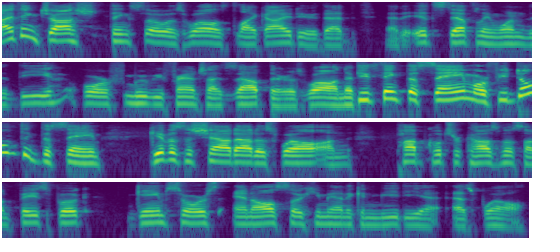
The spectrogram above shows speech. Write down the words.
I think Josh thinks so as well as like I do that that it's definitely one of the, the horror movie franchises out there as well. And if you think the same or if you don't think the same, give us a shout out as well on Pop Culture Cosmos on Facebook, Game Source, and also Humanican Media as well.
